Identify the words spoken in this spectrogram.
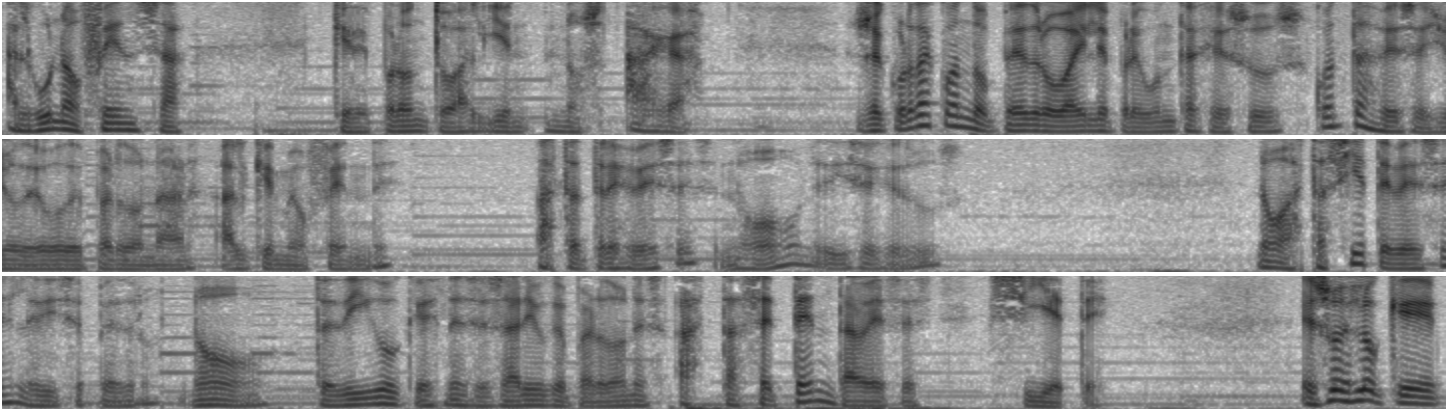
alguna ofensa que de pronto alguien nos haga. ¿Recordás cuando Pedro va y le pregunta a Jesús, ¿cuántas veces yo debo de perdonar al que me ofende? ¿Hasta tres veces? No, le dice Jesús. No, hasta siete veces, le dice Pedro. No, te digo que es necesario que perdones hasta setenta veces siete. Eso es lo que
